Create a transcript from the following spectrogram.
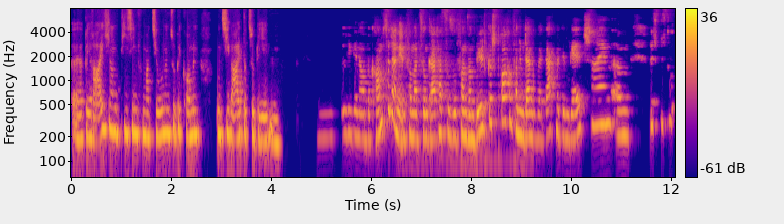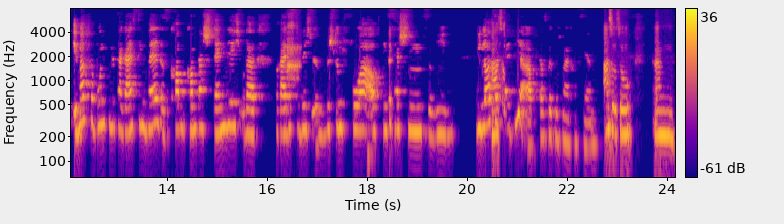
äh, bereichernd, diese Informationen zu bekommen und sie weiterzugeben. Wie genau bekommst du deine Informationen? Gerade hast du so von so einem Bild gesprochen, von dem Dagobert Duck mit dem Geldschein. Ähm, bist, bist du immer verbunden mit der geistigen Welt? Also kommt, kommt das ständig oder bereitest du dich äh, bestimmt vor auf die Sessions? Wie, wie läuft also, das bei dir ab? Das würde mich mal interessieren. Also so, ähm,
